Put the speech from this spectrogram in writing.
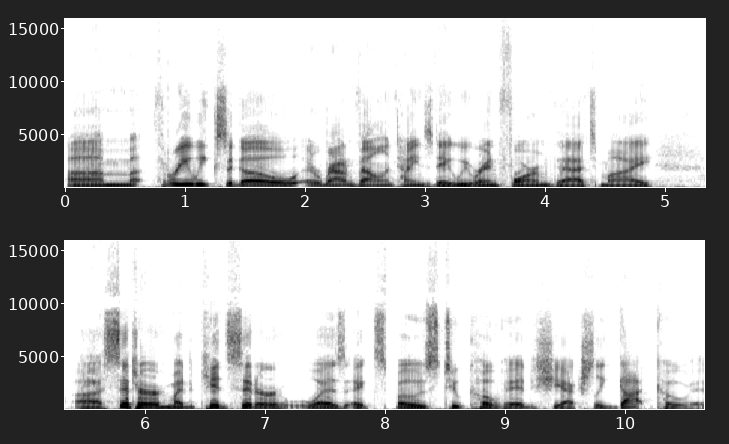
um, three weeks ago, around Valentine's Day, we were informed that my uh, sitter, my kid sitter, was exposed to COVID. She actually got COVID.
